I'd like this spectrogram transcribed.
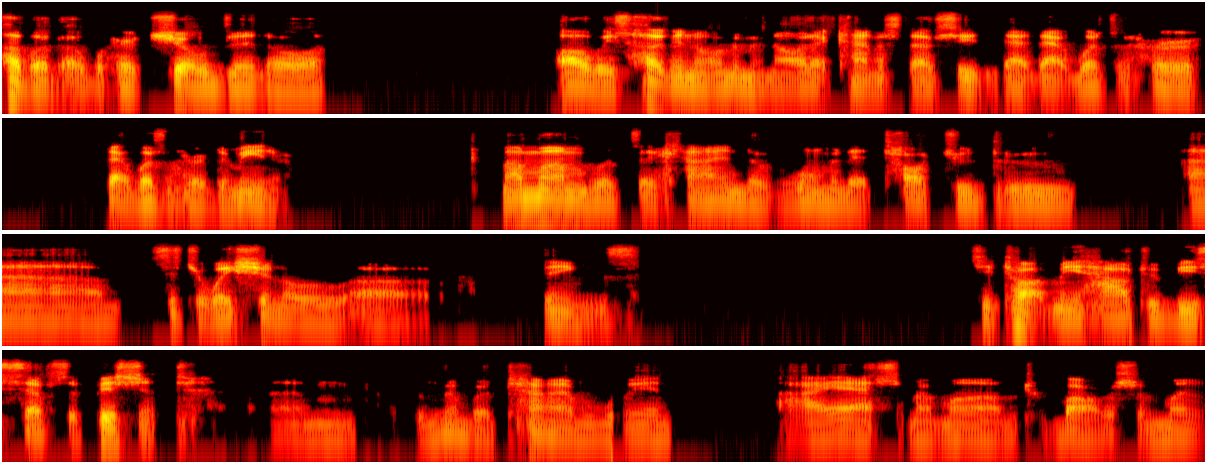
hovered over her children or always hugging on them and all that kind of stuff. She that that wasn't her that wasn't her demeanor. My mom was the kind of woman that taught you through um, situational uh, things she taught me how to be self sufficient. Um, I remember a time when I asked my mom to borrow some money.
